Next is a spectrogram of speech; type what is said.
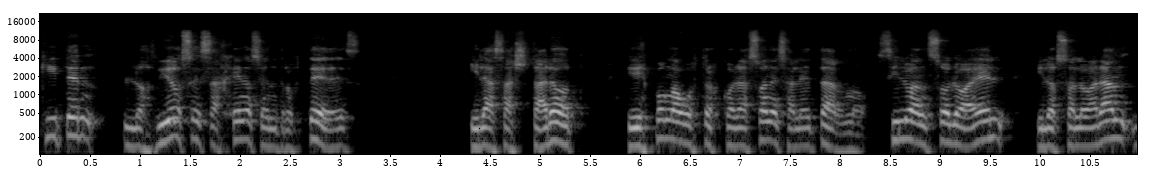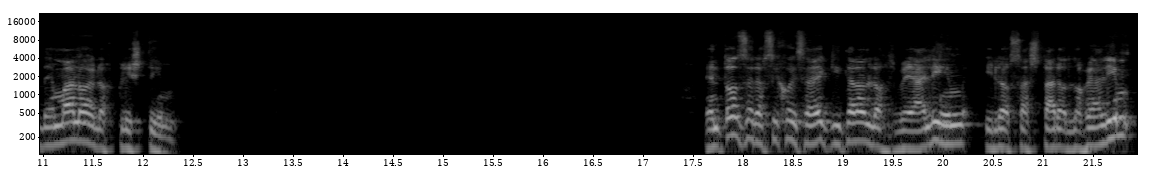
quiten los dioses ajenos entre ustedes y las ashtarot, y disponga vuestros corazones al Eterno. Silban solo a Él y los salvarán de mano de los plishtim. Entonces los hijos de Israel quitaron los Bealim y los Ashtarot. Los Bealim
